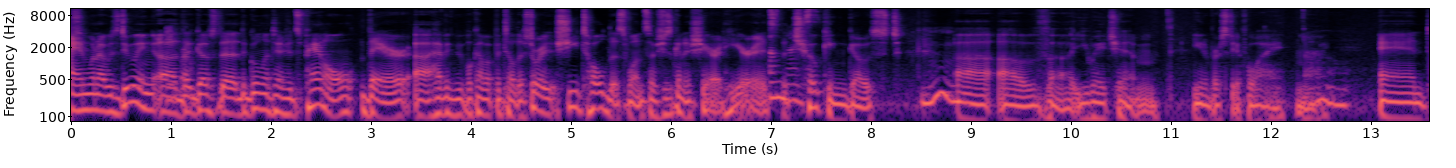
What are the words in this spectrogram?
And when I was doing uh, the ghost, the, the Ghoul Intentions panel there, uh, having people come up and tell their story, she told this one, so she's going to share it here. It's Oh, the nice. Mm. choking ghost uh, of uh, UHM, University of Hawaii. Maui. Oh. And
